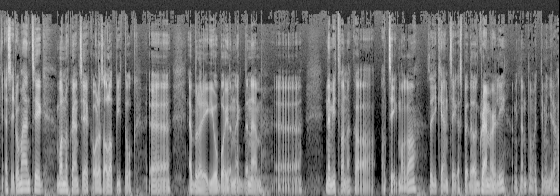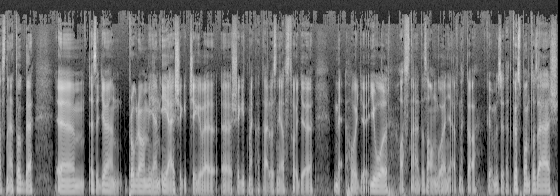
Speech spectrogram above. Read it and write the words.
Ez egy román cég. Vannak olyan cégek, ahol az alapítók ebből a régióból jönnek, de nem nem itt vannak a, a cég maga. Az egyik ilyen cég az például a Grammarly, amit nem tudom, hogy ti mennyire használtok, de ez egy olyan program, ami ilyen AI segítségével segít meghatározni azt, hogy hogy jól használd az angol nyelvnek a különböző, tehát központozás,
